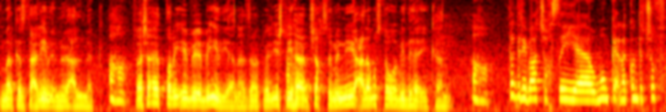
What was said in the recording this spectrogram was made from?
مركز تعليم إنه يعلمك أه. فشقيت طريقي بإيدي أنا زي ما تقولي اجتهاد أه. شخصي مني على مستوى بدائي كان أها. تدريبات شخصية وممكن إنك كنت تشوف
